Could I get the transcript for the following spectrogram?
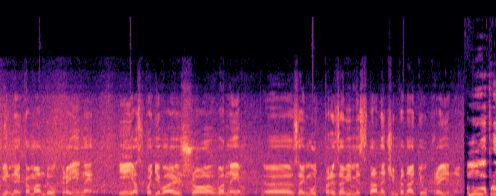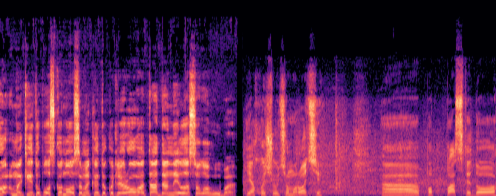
збірної команди України. І я сподіваюся, що вони е, займуть призові міста на чемпіонаті України. Мова про Микиту Плосконоса, Микиту Котлярова та Данила Сологуба. Я хочу у цьому році попасти до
